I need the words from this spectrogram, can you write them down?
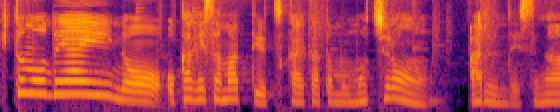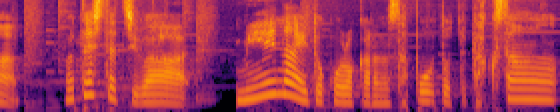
人の出会いのおかげさまっていう使い方ももちろんあるんですが、私たちは見えないところからのサポートってたくさん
